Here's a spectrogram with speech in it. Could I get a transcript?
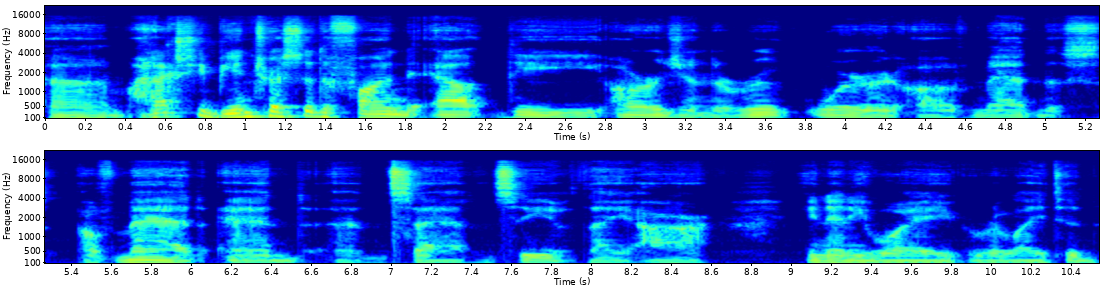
Um, I'd actually be interested to find out the origin, the root word of madness, of mad and and sad, and see if they are in any way related.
